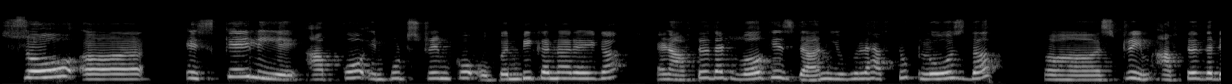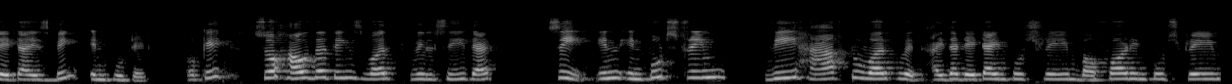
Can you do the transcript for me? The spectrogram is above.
so uh, इसके लिए आपको इनपुट स्ट्रीम को ओपन भी करना रहेगा and after that work is done you will have to close the uh, stream after the data is being inputted. Okay? So how the things work we'll see that. See in input stream we have to work with either data input stream buffered input stream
